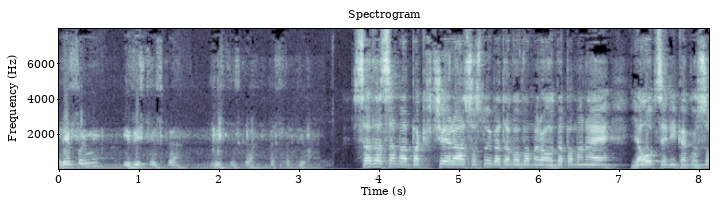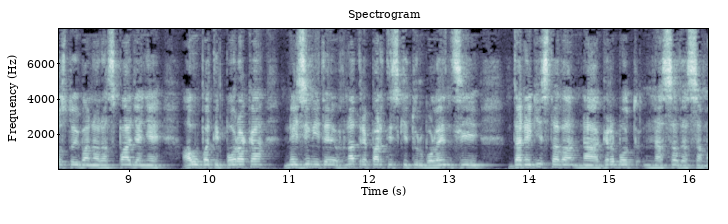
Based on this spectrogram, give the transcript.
реформи и вистинска, вистинска перспектива. СДСМ пак вчера состојбата во ВМРО ДПМН е ја оцени како состојба на распаѓање, а упати порака незините внатрепартиски турбуленции да не ги става на грбот на СДСМ.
